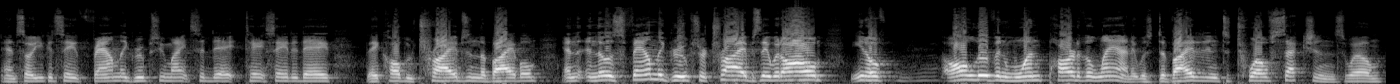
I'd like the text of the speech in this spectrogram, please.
And so you could say family groups, you might say today, they call them tribes in the Bible. And, and those family groups or tribes, they would all, you know, all live in one part of the land. It was divided into 12 sections. Well,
